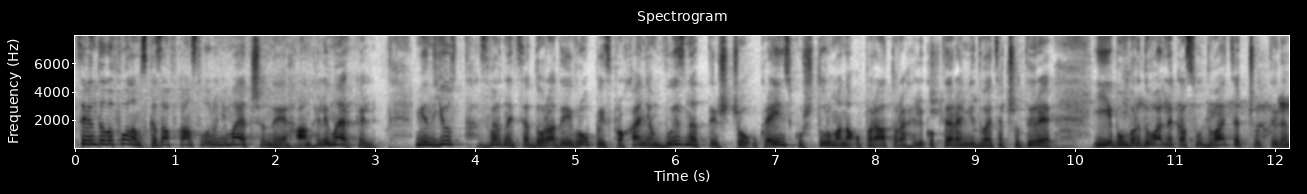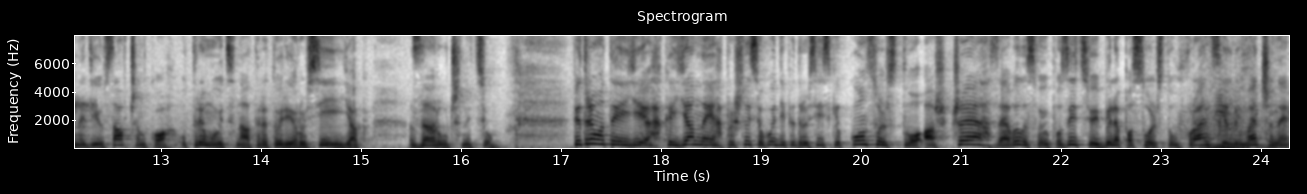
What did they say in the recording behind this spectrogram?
Це він телефоном сказав канцлеру Німеччини Ангелі Меркель. Мін'юст звернеться до Ради Європи із проханням визнати, що українську штурмана оператора гелікоптера Мі 24 і бомбардувальника Су 24 Надію Савченко утримують на території Росії як заручницю. Підтримати її кияни прийшли сьогодні під російське консульство, а ще заявили свою позицію біля посольства у Франції, Німеччини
